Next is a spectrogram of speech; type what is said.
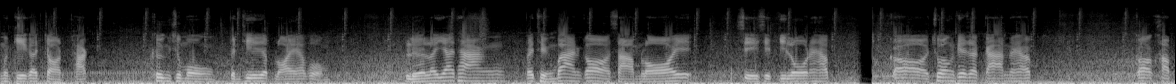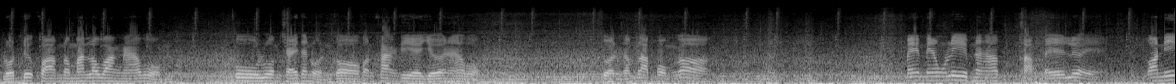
เมื่อกี้ก็จอดพักครึ่งชั่วโมงเป็นที่เรียบร้อยครับผม เหลือระยะทางไปถึงบ้านก็ 340 กิโลนะครับ ก็ช่วงเทศกาลนะครับ ก็ขับรถด้วยความระมัดระวังนะครับผมผู้ร่วมใช้ถนนก็ค่อนข้างที่จะเยอะนะครับผม ส่วนสำหรับผมก็ ไม่ไม่ต้องรีบนะครับ ขับไปเรื่อยๆตอนนี้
